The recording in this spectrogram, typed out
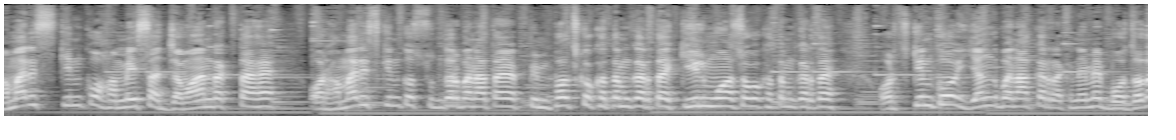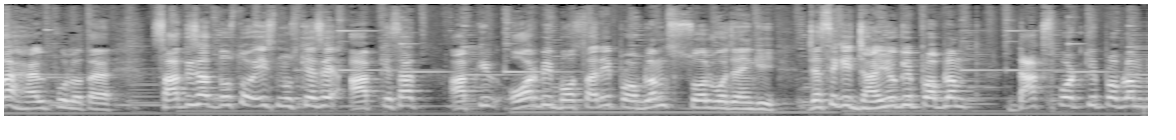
हमारी स्किन को हमेशा जवान रखता है और हमारी स्किन को सुंदर बनाता है, पिंपल्स को खत्म करता है, कील मुहासों को खत्म करता है और स्किन को यंग बनाकर रखने में बहुत ज़्यादा हेल्पफुल होता है। साथ ही साथ दोस्तों, इस नुस्खे से आपके साथ आपकी और भी बहुत सारी प्रॉब्लम सोल्व हो जाएँगी। जैसे कि झाइयों की प्रॉब्लम, डार्क स्पॉट की प्रॉब्लम,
